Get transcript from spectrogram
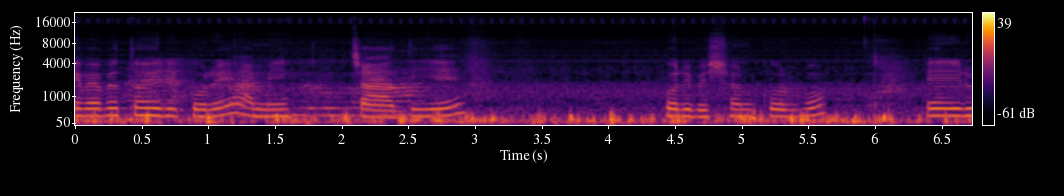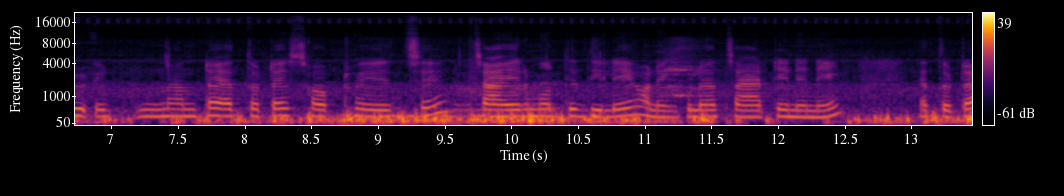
এভাবে তৈরি করে আমি চা দিয়ে পরিবেশন করব। এই নানটা এতটাই সফট হয়েছে, চায়ের মধ্যে দিলে অনেকগুলা চা টেনে নেই এতটা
